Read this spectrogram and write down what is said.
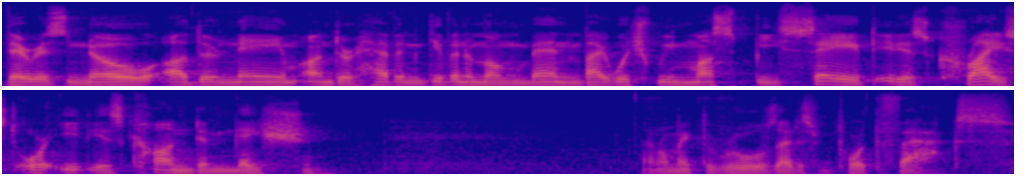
There is no other name under heaven given among men by which we must be saved. It is Christ or it is condemnation. I don't make the rules, I just report the facts.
